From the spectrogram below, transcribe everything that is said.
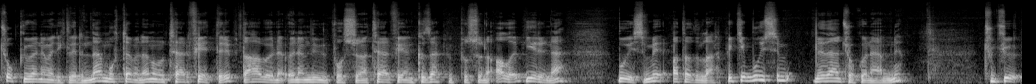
çok güvenemediklerinden muhtemelen onu terfi ettirip daha böyle önemli bir pozisyona, terfiyen kızak bir pozisyona alıp yerine bu ismi atadılar. Peki bu isim neden çok önemli? Çünkü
